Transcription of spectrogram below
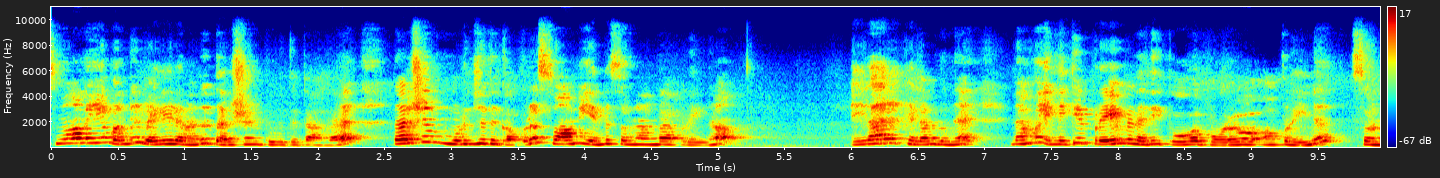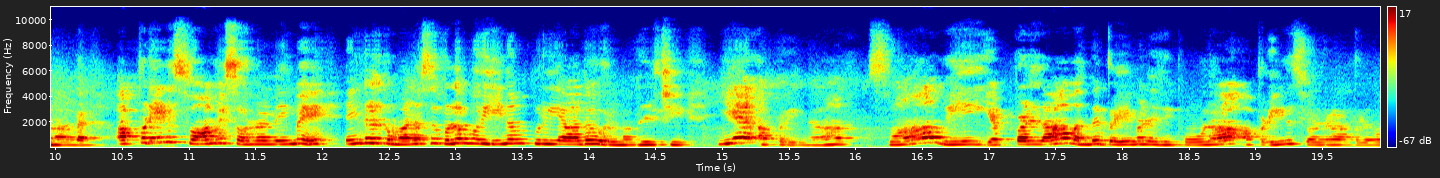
சுவாமியும் வந்து வெளியில வந்து தரிசனம் கொடுத்துட்டாங்க. தரிசனம் முடிஞ்சதுக்கு அப்புறம் சுவாமி என்ன சொன்னாங்க அப்படின்னா எல்லாரும் கிளம்புங்க. நம்ம இன்னைக்கு பிரேம நதி போக போறோம் அப்படின்னு சொன்னாங்க. அப்படின்னு சுவாமி சொன்னதையுமே எங்களுக்கு மனசுக்குள்ள ஒரு இனம் புரியாத ஒரு மகிழ்ச்சி. ஏன் அப்படின்னா சுவாமி எப்பெல்லாம் வந்து பிரேம நதி போலாம் அப்படின்னு சொல்றாங்களோ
